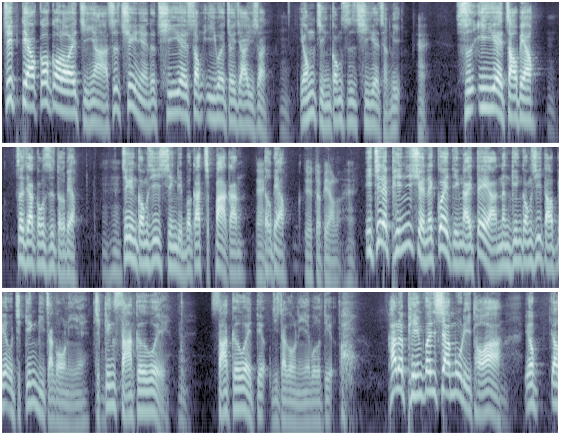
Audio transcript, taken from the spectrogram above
即条高高路的钱啊，是去年的七月送议会追加预算。永景公司七月成立哎，十一月招标，这家公司得标。这间公司成立不到一百天得标。就得标了。哎伊即个评选的过程内底啊，两间公司投标，有一间二十五年的，一间三个月的，三个月对，二十五年的无对。它的评分项目里头啊，有有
